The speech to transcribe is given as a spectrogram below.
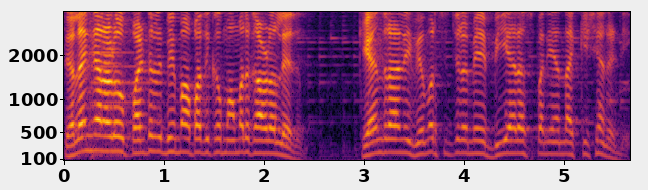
తెలంగాణలో పంటల బీమా పథకం అమలు కావడం లేదు. కేంద్రాన్ని విమర్శించడమే బీఆర్ఎస్ పని అన్న కిషన్ రెడ్డి.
